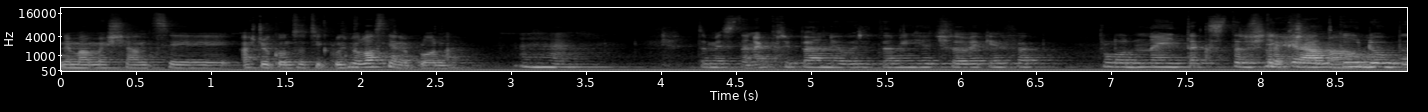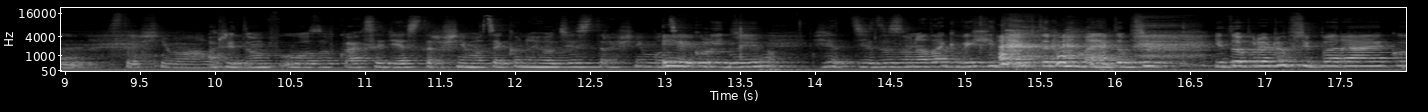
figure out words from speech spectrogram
nemáme šanci až do konce cyklu, jsme vlastně neplodné. Mm. To mi stejně připadá neuvěřitelný, že člověk je fakt plodný tak strašně, strašně krátkou málo. dobu. Strašně málo. A přitom v úvozovkách se děje strašně moc jako nehod, že strašně moc I, jako lidí, že, že to zrovna tak vychytá v ten moment. To při, mně to opravdu připadá jako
